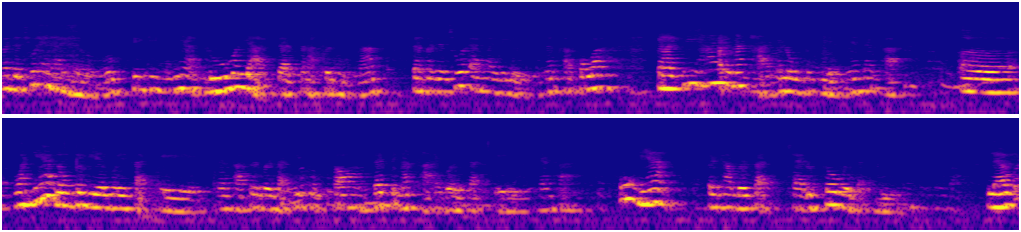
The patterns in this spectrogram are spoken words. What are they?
มันจะช่วยอะไรเหรอจริงๆเนี่ยรู้ว่าอยากจะสนับสนุนนะแต่มันจะช่วยอะไรหรือนะคะ เพราะว่า การที่ให้นักขายมาลงทะเบียนเนี่ยนะคะวันนี้ลงทะเบียนบริษัท A นะคะเป็นบริษัทที่ถูกต้องได้เป็นนักขายบริษัท A นะคะพรุ่งนี้ไปทำบริษัทแชร์ลูกโซ่บริษัท B แล้วก็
